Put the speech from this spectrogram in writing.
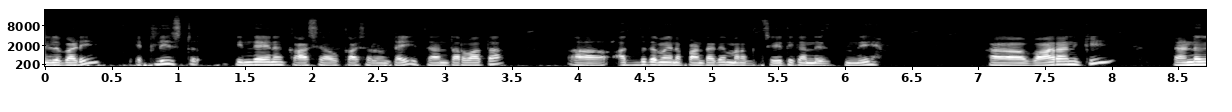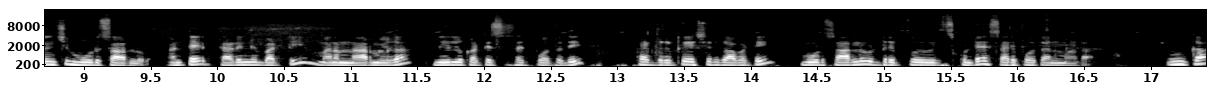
నిలబడి అట్లీస్ట్ పిందైనా కాసే అవకాశాలు ఉంటాయి. దాని తర్వాత అద్భుతమైన పంట అయితే మనకు చేతికి అందిస్తుంది. వారానికి రెండు నుంచి మూడు సార్లు అంటే తడిని బట్టి మనం నార్మల్గా నీళ్ళు కట్టేస్తే సరిపోతుంది. ఇక్కడ డ్రిప్ వేసారు కాబట్టి మూడు సార్లు డ్రిప్ విడుచుకుంటే సరిపోతుంది అనమాట ఇంకా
